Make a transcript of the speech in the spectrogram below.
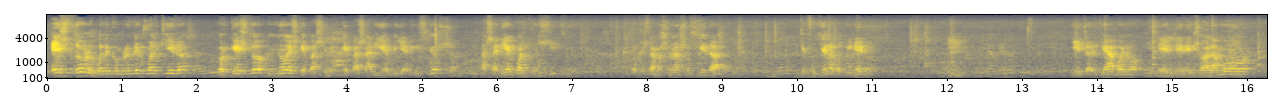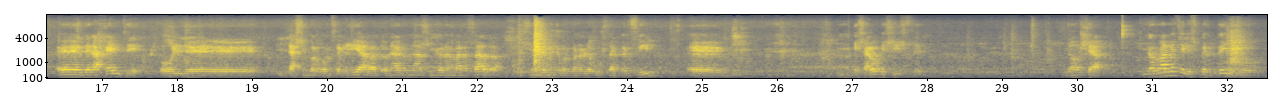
esto lo puede comprender cualquiera porque esto no es que, pase, que pasaría en Villaviciosa, pasaría en cualquier sitio. Porque estamos en una sociedad que funciona con dinero. Y entonces ya, bueno, el derecho al amor eh, de la gente o el, aconsejaría abandonar a una señora embarazada simplemente porque no le gusta el perfil, eh, es algo que existe. ¿no? O sea, normalmente el esperpento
